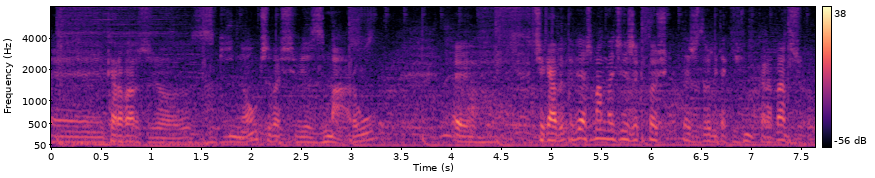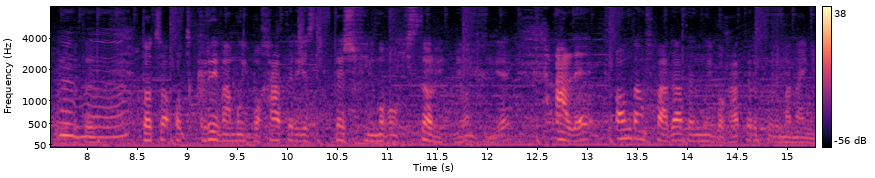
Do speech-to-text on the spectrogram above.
e, Caravaggio zginął, czy właściwie zmarł. E, Ciekawy, wiesz, mam nadzieję, że ktoś też zrobi taki film Caravaggio. bo To, to, co odkrywa mój bohater, jest też filmową historią, niewątpliwie, ale on tam wpada, ten mój bohater, który ma na imię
